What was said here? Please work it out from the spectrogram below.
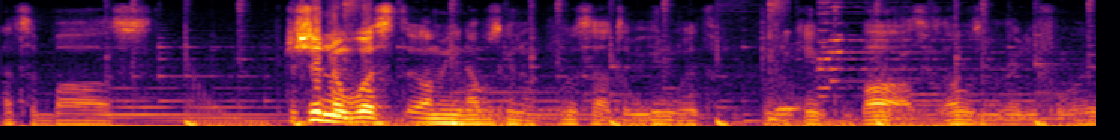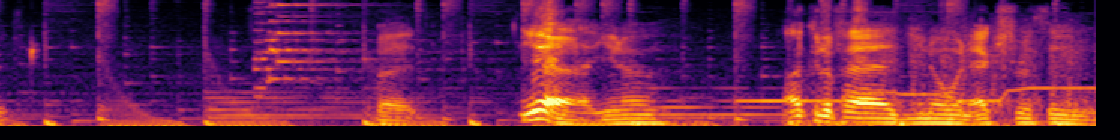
That's a boss. I shouldn't have wussed, I mean, I was gonna wuss out to begin with when it came to boss, because I wasn't ready for it. But, yeah, you know, I could have had, you know, an extra thing.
